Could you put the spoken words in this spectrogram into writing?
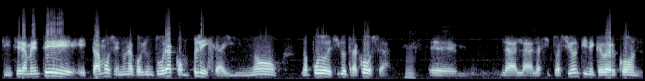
sinceramente estamos en una coyuntura compleja y no, no puedo decir otra cosa. Mm. Eh, la, la, situación tiene que ver con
